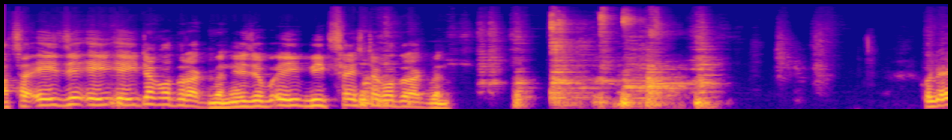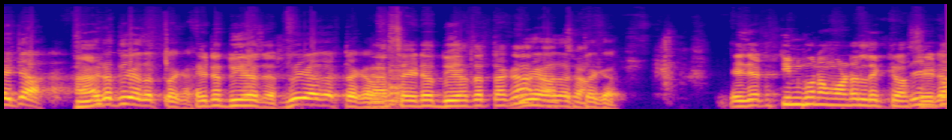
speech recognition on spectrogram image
আচ্ছা এই যে এই এইটা কত রাখবেন? এই যে এই বিগ সাইজটা কত রাখবেন? কোনটা এটা হ্যাঁ? এটা দুই হাজার টাকা। এটা দুই হাজার। দুই হাজার টাকা। আচ্ছা এটা দুই হাজার টাকা? দুই হাজার আচ্ছা। টাকা। এই যে একটা তিন কোনা মডেল দেখতে পাচ্ছি। এটা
